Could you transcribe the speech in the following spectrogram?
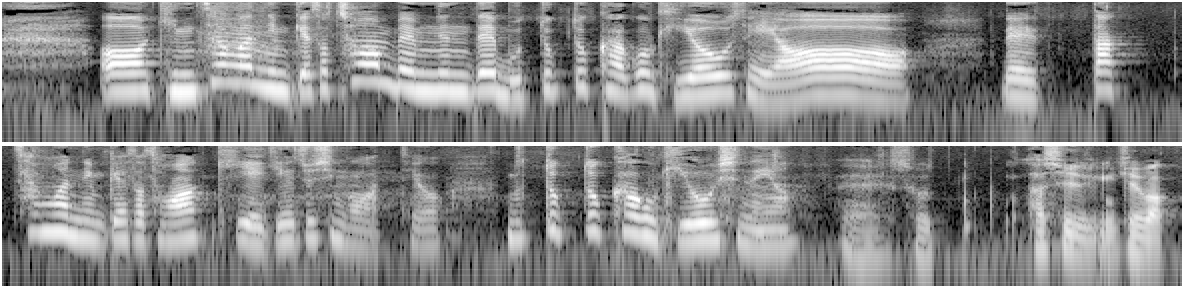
어, 김창환님께서 처음 뵙는데 무뚝뚝하고 귀여우세요. 네, 딱 창환님께서 정확히 얘기해 주신 것 같아요. 무뚝뚝하고 귀여우시네요. 네, 저 사실 이렇게 막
